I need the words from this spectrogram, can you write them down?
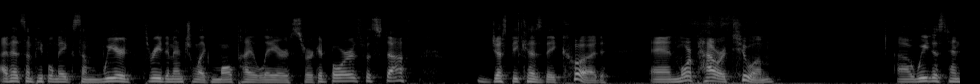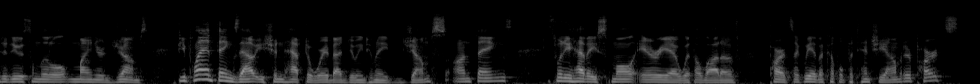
I've had some people make some weird three dimensional, like multi layer circuit boards with stuff just because they could, and more power to them. Uh, we just tend to do some little minor jumps. If you plan things out, you shouldn't have to worry about doing too many jumps on things. It's when you have a small area with a lot of parts, like we have a couple potentiometer parts,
